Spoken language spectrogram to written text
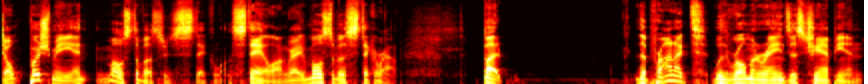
Don't push me, and most of us just stick along, stay along. Right? Most of us stick around. But the product with Roman Reigns as champion,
